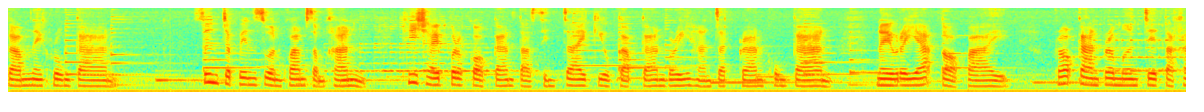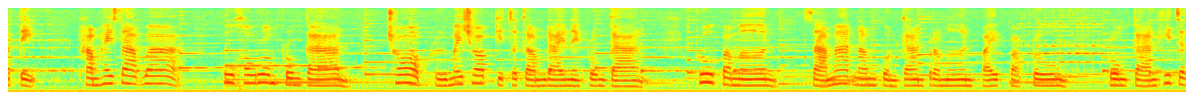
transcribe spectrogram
กรรมในโครงการ ซึ่งจะเป็นส่วนความสำคัญที่ใช้ประกอบการตัดสินใจเกี่ยวกับการบริหารจัดการโครงการ ในระยะต่อไป เพราะการประเมินเจตคติทำให้ทราบว่าผู้เข้าร่วมโครงการ ชอบหรือไม่ชอบกิจกรรมใดในโครงการ ผู้ประเมินสามารถนำผลการประเมินไปปรับปรุง โครงการที่จะ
